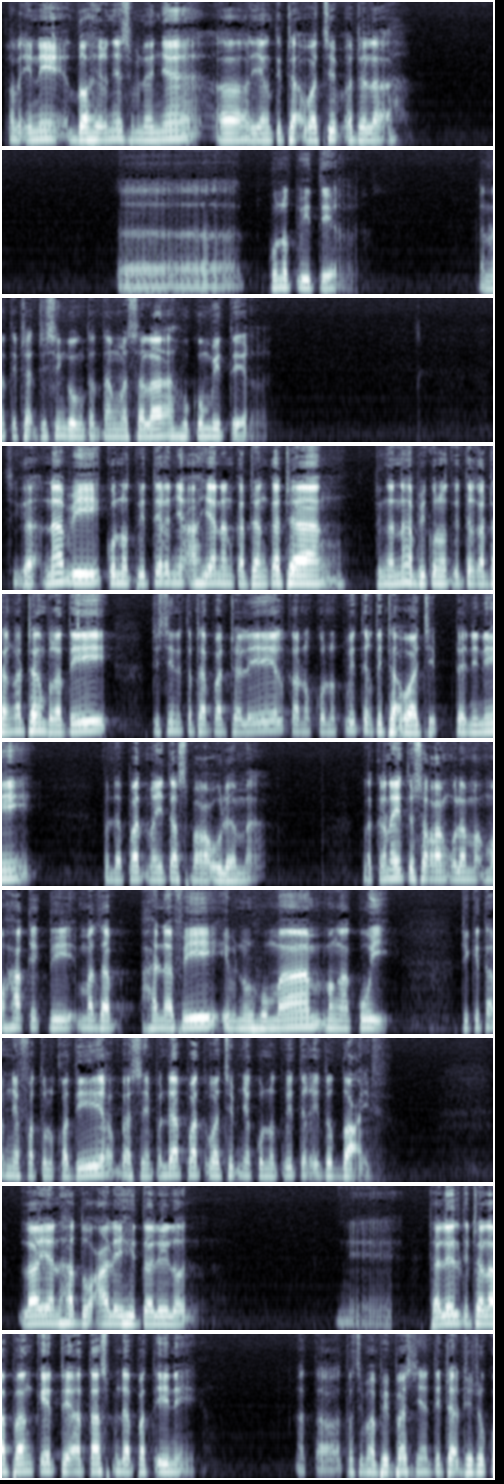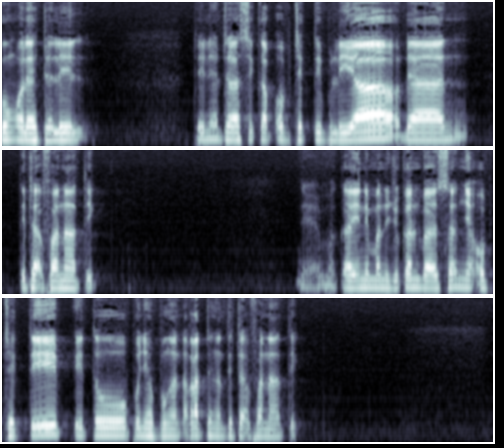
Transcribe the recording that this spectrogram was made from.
Kalau ini dohirnya sebenarnya uh, yang tidak wajib adalah uh, kunut witir karena tidak disinggung tentang masalah hukum witir. Sehingga Nabi kunut witirnya ahyanan kadang-kadang dengan Nabi kunut witir kadang-kadang berarti di sini terdapat dalil karena kunut witir tidak wajib dan ini pendapat mayoritas para ulama. Karena itu seorang ulama muhakik di madhab Hanafi Ibnul Humam mengakui di kitabnya Fatul Qadir bahasanya pendapat wajibnya kunut witir itu daif. La yanhadu alaihi dalilun. Ini, dalil tidaklah bangkit di atas pendapat ini. Atau terjemah bebasnya tidak didukung oleh dalil. Dan ini adalah sikap objektif beliau dan tidak fanatik. Ya, maka ini menunjukkan bahasanya objektif itu punya hubungan erat dengan tidak fanatik.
